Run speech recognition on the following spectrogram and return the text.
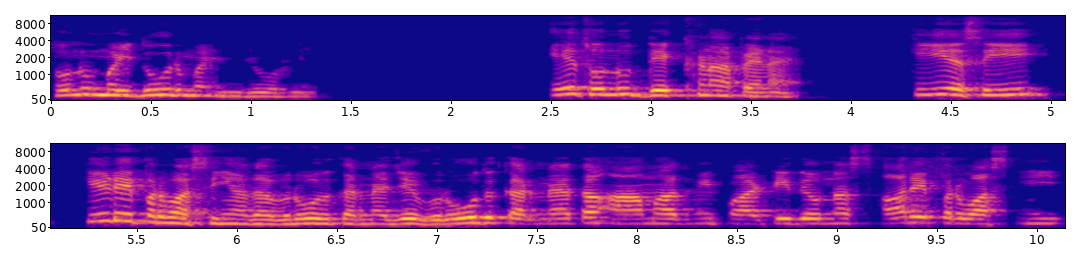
ਤੁਹਾਨੂੰ ਮਜ਼ਦੂਰ ਮਨਜ਼ੂਰ ਨਹੀਂ। ਇਹ ਤੁਹਾਨੂੰ ਦੇਖਣਾ ਪੈਣਾ ਹੈ ਕਿ ਅਸੀਂ ਕਿਹੜੇ ਪ੍ਰਵਾਸੀਆਂ ਦਾ ਵਿਰੋਧ ਕਰਨਾ ਜੇ ਵਿਰੋਧ ਕਰਨਾ ਹੈ ਤਾਂ ਆਮ ਆਦਮੀ ਪਾਰਟੀ ਦੇ ਉਹਨਾਂ ਸਾਰੇ ਪ੍ਰਵਾਸੀ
